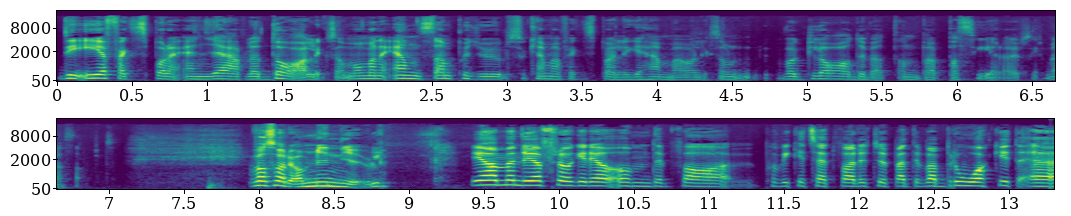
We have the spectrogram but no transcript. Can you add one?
det är faktiskt bara en jävla dag. Liksom. Om man är ensam på jul så kan man faktiskt bara ligga hemma och liksom vara glad över att den bara passerar så himla snabbt. Vad sa du om min jul? Ja, men jag frågade om det var, på vilket sätt var det typ att det var bråkigt eh,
